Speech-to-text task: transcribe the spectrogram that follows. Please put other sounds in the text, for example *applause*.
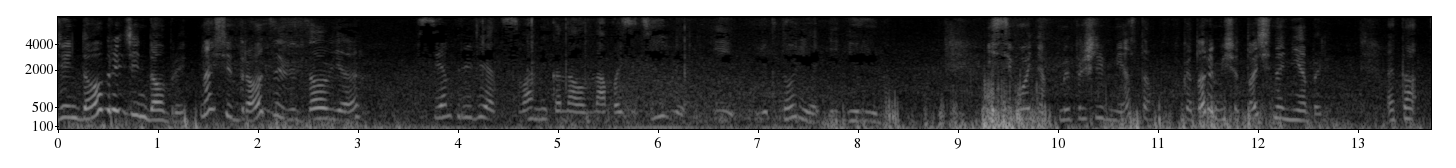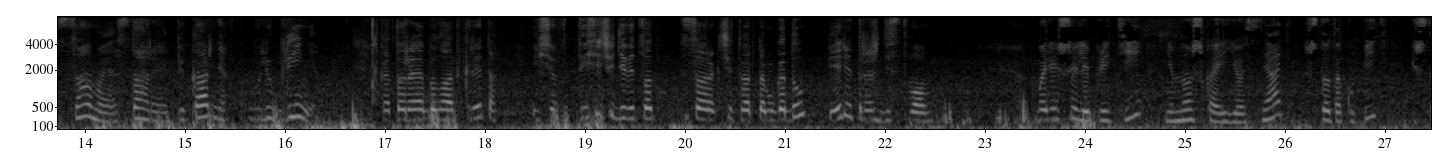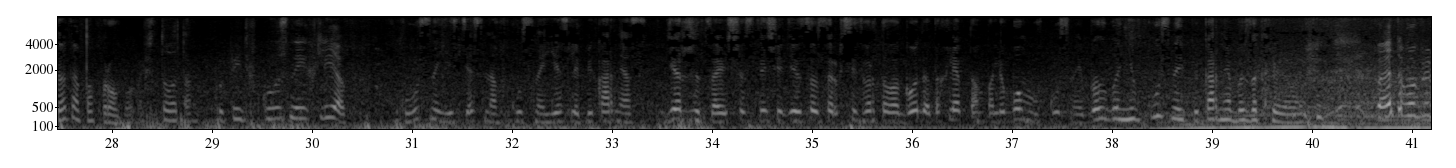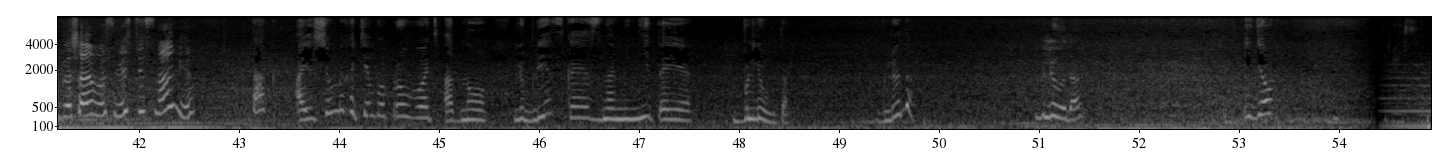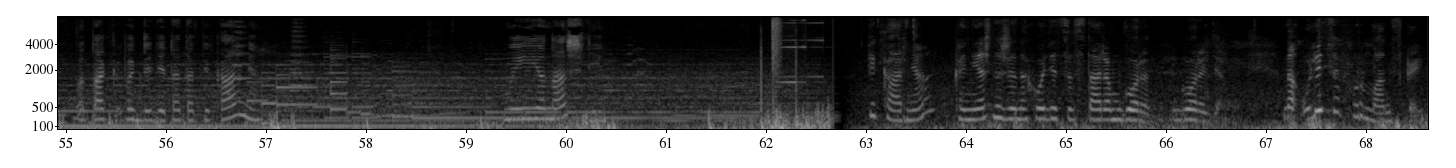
Dzień dobry, dzień dobry, наши дrodzy widzowie. Всем привет! С вами канал На Позитиве и Виктория и Ирина. И сегодня мы пришли в место, в котором еще точно не были. Это самая старая пекарня в Люблине, которая была открыта еще в 1944 году перед Рождеством. Мы решили прийти, немножко ее снять, что-то купить и что-то попробовать. Что-то. Купить вкусный хлеб. Вкусный, естественно, вкусный. Если пекарня держится еще с 1944 года, то хлеб там по-любому вкусный. Был бы невкусный, пекарня бы закрылась. *laughs* Поэтому приглашаем вас вместе с нами. Так, а еще мы хотим попробовать одно люблинское знаменитое блюдо. Блюдо? Блюдо. Идем. Вот так выглядит эта пекарня. Мы ее нашли. Пекарня, конечно же, находится в старом город, городе, на улице Фурманской.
